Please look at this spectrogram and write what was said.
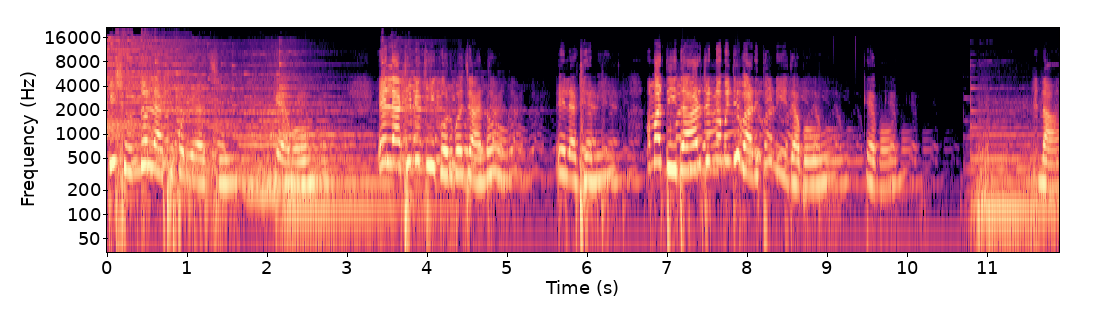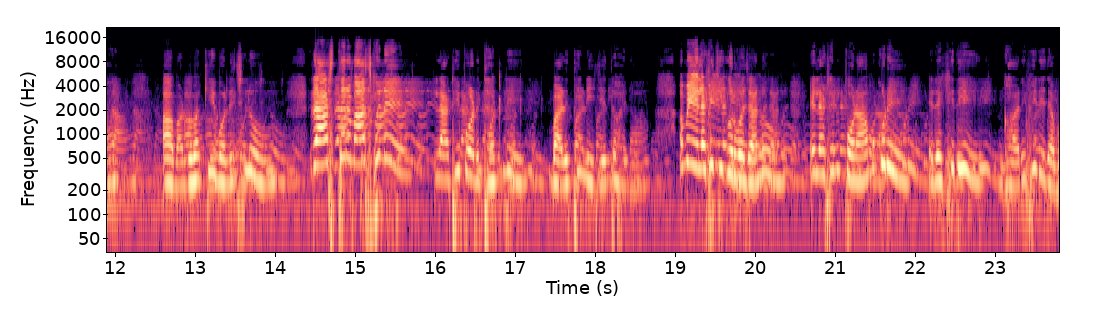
কি সুন্দর লাঠি পড়ে আছে। কেমন? এই লাঠি আমি কি করব জানো? এই লাঠি আমি আমার দিদার জন্য আমি যে বাড়িতে নিয়ে যাব। কেমন? না আমার বাবা কি বলেছিল? রাস্তার মাঝখানে লাঠি পড়ে থাকলে বাড়িতে নিয়ে যেতে হয় না। আমি এ লাঠি কি করব জানো? এ লাঠি আমি প্রণাম করে রেখে দিয়ে ঘরে ফিরে যাব।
